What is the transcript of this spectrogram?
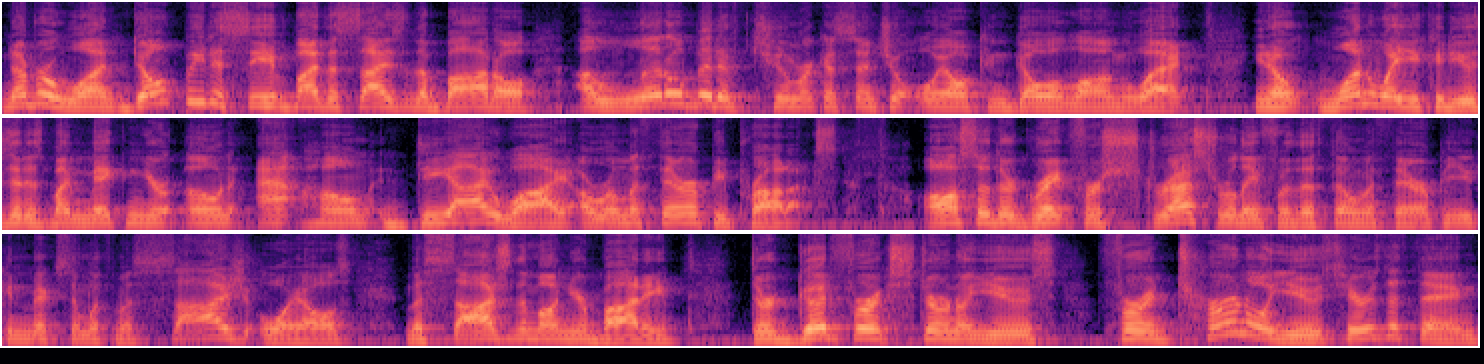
Number one, don't be deceived by the size of the bottle. A little bit of turmeric essential oil can go a long way. You know, one way you could use it is by making your own at-home DIY aromatherapy products. Also, they're great for stress relief with aromatherapy. You can mix them with massage oils, massage them on your body. They're good for external use. For internal use, here's the thing.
